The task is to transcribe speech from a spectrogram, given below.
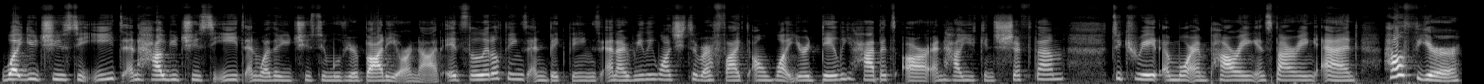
what you choose to eat and how you choose to eat and whether you choose to move your body or not. It's little things and big things. And I really want you to reflect on what your daily habits are and how you can shift them to create a more empowering, inspiring, and healthier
